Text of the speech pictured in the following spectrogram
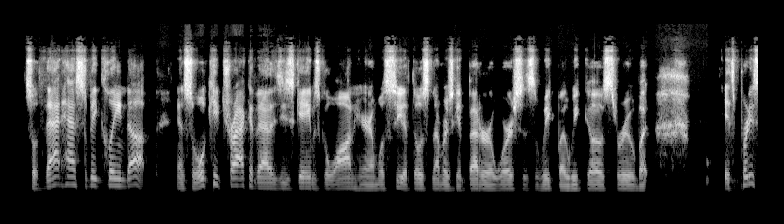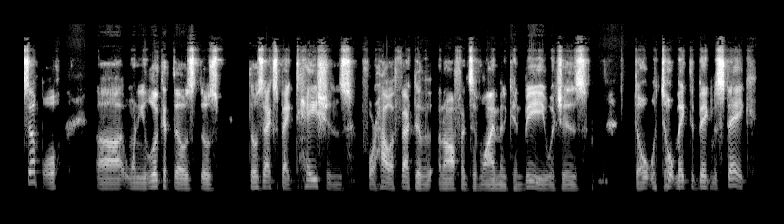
So that has to be cleaned up. And so we'll keep track of that as these games go on here, and we'll see if those numbers get better or worse as the week by week goes through. But it's pretty simple uh, when you look at those those those expectations for how effective an offensive lineman can be, which is don't don't make the big mistake.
